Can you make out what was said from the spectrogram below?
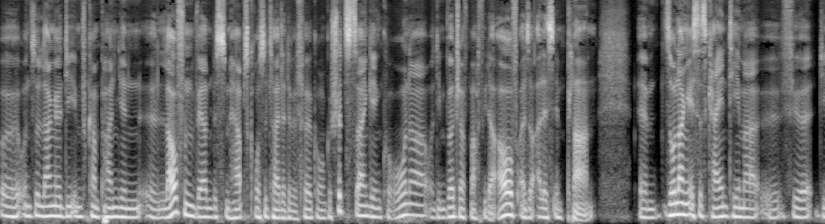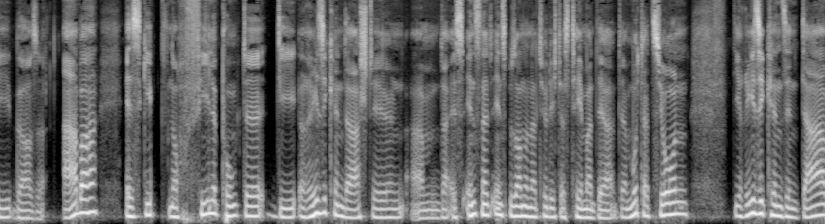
äh, und solange die Impfkampagnen äh, laufen, werden bis zum Herbst große Teile der Bevölkerung geschützt sein gegen Corona und die Wirtschaft macht wieder auf, also alles im Plan. Ähm, solange ist es kein Thema äh, für die Börse. Aber es gibt noch viele Punkte, die Risiken darstellen. Ähm, da ist ins, insbesondere natürlich das Thema der, der Mutation. Die Risiken sind da.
